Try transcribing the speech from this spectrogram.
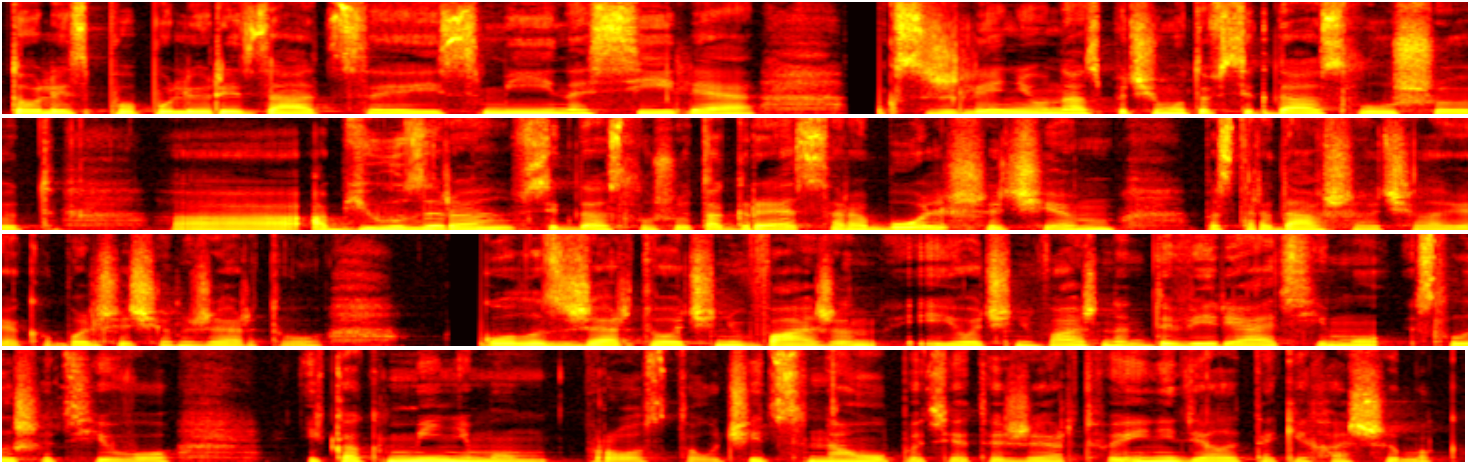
то ли с популяризацией СМИ насилия. К сожалению, у нас почему-то всегда слушают э, абьюзера, всегда слушают агрессора больше, чем пострадавшего человека, больше, чем жертву. Голос жертвы очень важен, и очень важно доверять ему, слышать его и как минимум просто учиться на опыте этой жертвы и не делать таких ошибок.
